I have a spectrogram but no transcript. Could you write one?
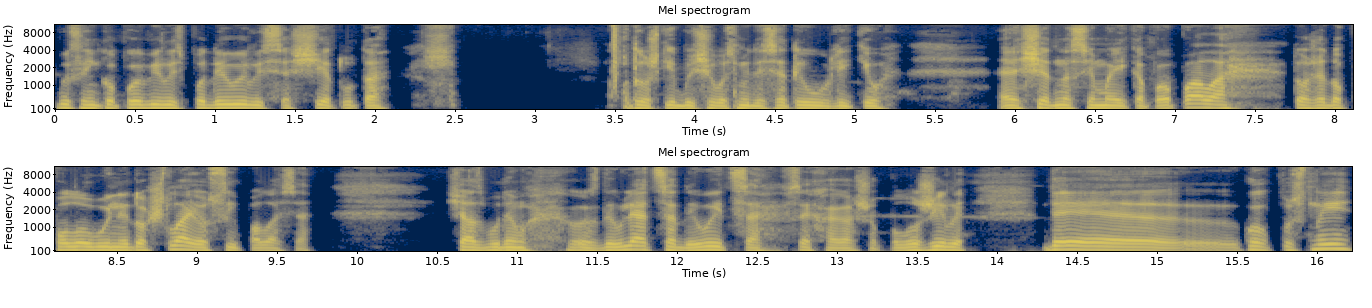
Бисенько пробілись, подивилися, ще тут трошки більше 80 угліків. Е, Ще одна сімейка пропала, теж до половини дійшла і осипалася. Зараз будемо роздивлятися, дивитися, все хорошо. Положили. Де е, корпусний,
